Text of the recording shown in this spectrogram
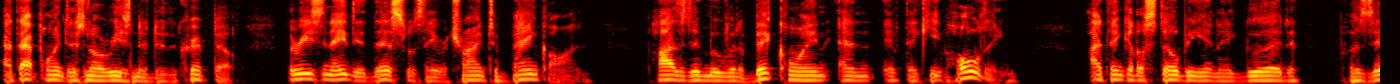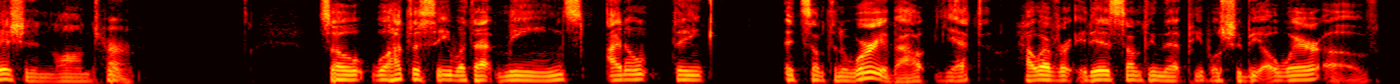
At that point, there's no reason to do the crypto. The reason they did this was they were trying to bank on positive movement of Bitcoin. And if they keep holding, I think it'll still be in a good position long term. So we'll have to see what that means. I don't think it's something to worry about yet. However, it is something that people should be aware of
